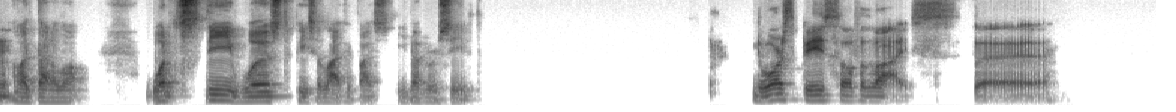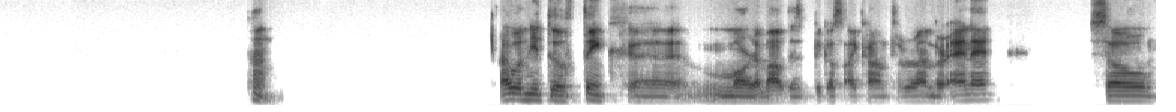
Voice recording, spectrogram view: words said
Mm. I like that a lot. What's the worst piece of life advice you've ever received? The worst piece of advice. Uh, Hmm. I would need to think uh, more about this because I can't remember any. So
